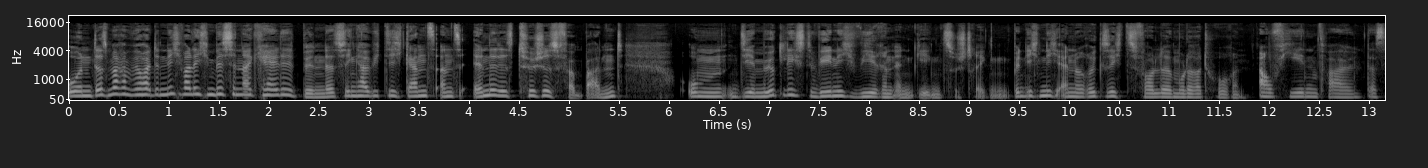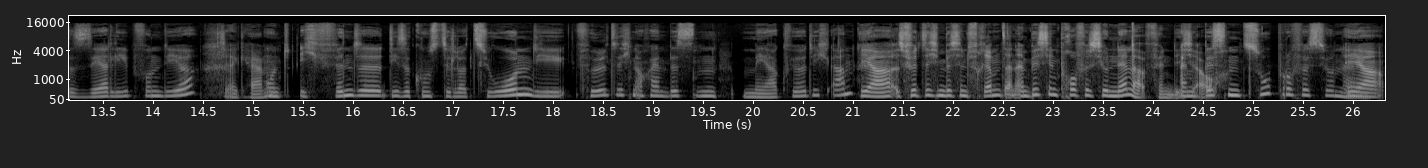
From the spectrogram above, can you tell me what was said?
Und das machen wir heute nicht, weil ich ein bisschen erkältet bin. Deswegen habe ich dich ganz ans Ende des Tisches verbannt, um dir möglichst wenig Viren entgegenzustrecken. Bin ich nicht eine rücksichtsvolle Moderatorin? Auf jeden Fall. Das ist sehr lieb von dir. Sehr gern. Und ich finde, diese Konstellation, die fühlt sich noch ein bisschen merkwürdig an. ja, es fühlt sich ein bisschen fremd an, ein bisschen professioneller, finde ich Ein auch. bisschen zu professionell. Ja.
